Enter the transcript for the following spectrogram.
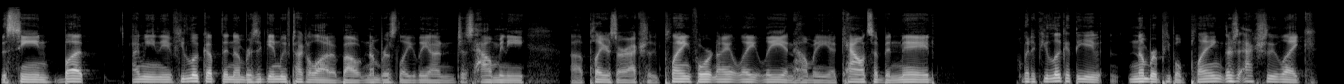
the scene. But I mean, if you look up the numbers again, we've talked a lot about numbers lately on just how many uh, players are actually playing Fortnite lately and how many accounts have been made. But if you look at the number of people playing, there's actually like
